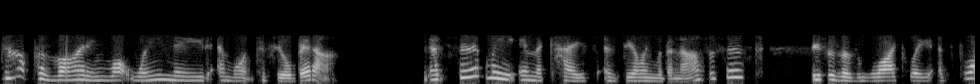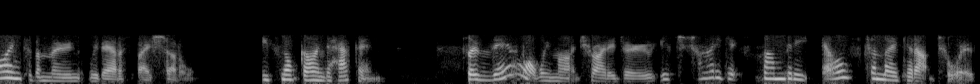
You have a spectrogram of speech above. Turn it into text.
start providing what we need and want to feel better. Now, certainly in the case of dealing with a narcissist, this is as likely as flying to the moon without a space shuttle it's not going to happen. So then what we might try to do is to try to get somebody else to make it up to us,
